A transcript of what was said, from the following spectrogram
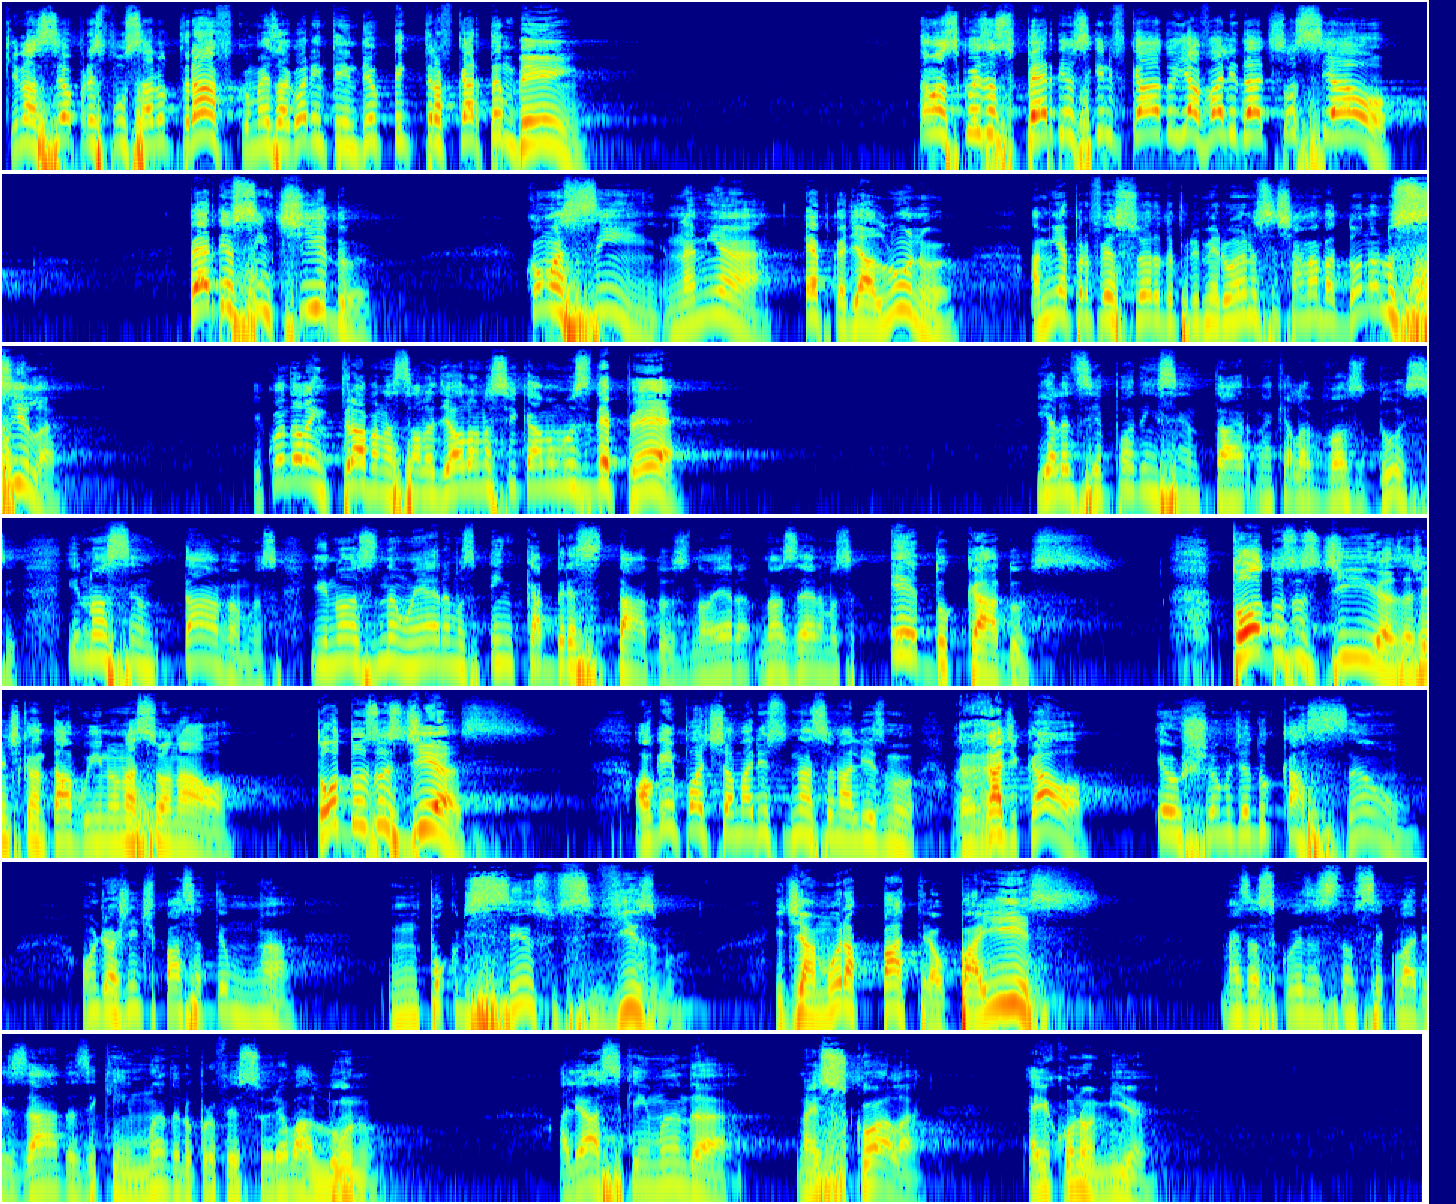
que nasceu para expulsar o tráfico, mas agora entendeu que tem que traficar também. Então as coisas perdem o significado e a validade social, perdem o sentido. Como assim? Na minha época de aluno, a minha professora do primeiro ano se chamava Dona Lucila. E quando ela entrava na sala de aula, nós ficávamos de pé. E ela dizia: podem sentar, naquela voz doce. E nós sentávamos, e nós não éramos encabrestados, nós éramos educados. Todos os dias a gente cantava o hino nacional. Todos os dias. Alguém pode chamar isso de nacionalismo radical? Eu chamo de educação, onde a gente passa a ter uma, um pouco de senso de civismo e de amor à pátria, ao país. Mas as coisas estão secularizadas e quem manda no professor é o aluno. Aliás, quem manda na escola é a economia.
